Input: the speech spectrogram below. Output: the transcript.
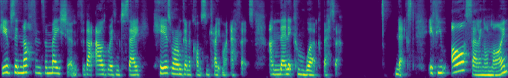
gives enough information for that algorithm to say, here's where I'm going to concentrate my efforts, and then it can work better. Next, if you are selling online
